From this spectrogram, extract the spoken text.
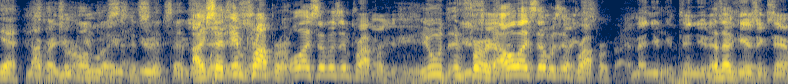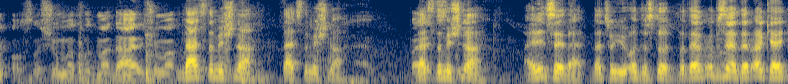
Yeah. Not but that's you- the wrong place. It's, it's, it's, I said improper. All I said was improper. You inferred. said All I said was place. improper. And then you continue to And say, then- here's examples. L'shuma chut madai, l'shuma chut That's the. Mishnah. That's the Mishnah. Uh, but That's the it's- Mishnah. I didn't say that. That's what you understood. But they said that. Okay.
